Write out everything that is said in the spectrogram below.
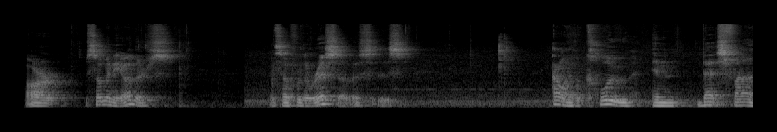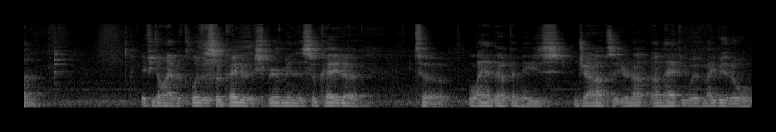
or so many others, and so for the rest of us, is I don't have a clue, and that's fine. If you don't have a clue, it's okay to experiment. It's okay to to land up in these jobs that you're not unhappy with. Maybe it'll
